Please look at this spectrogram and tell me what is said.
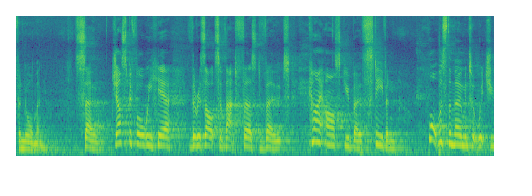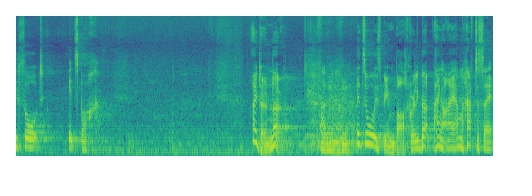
for Norman. So, just before we hear the results of that first vote, can I ask you both, Steven, what was the moment at which you thought, it's Bach? I don't know. It's always been Bach, really. But hang on, I have to say,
